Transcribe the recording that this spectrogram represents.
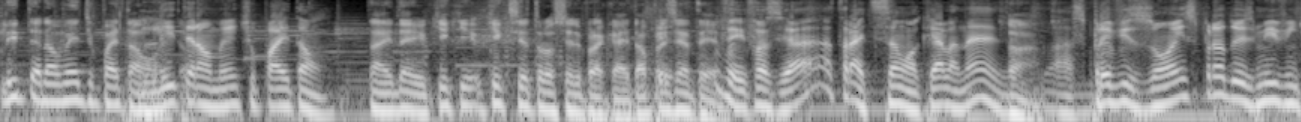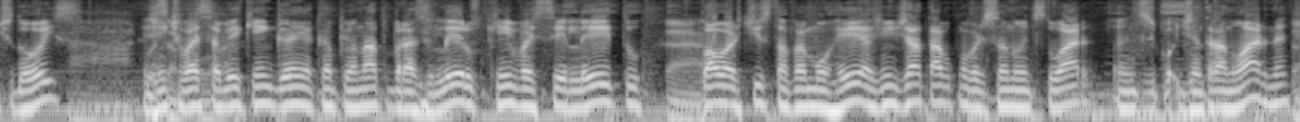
Literalmente o pai on. Então. Literalmente então. o pai tá e daí, o que que, o que, que você trouxe ele pra cá? Então apresenta ele. Veio fazer a tradição aquela, né? Tá. As previsões pra 2022. Ah, a gente vai boa. saber quem ganha campeonato brasileiro, quem vai ser eleito, tá. qual artista vai morrer. A gente já tava conversando antes do ar, antes de, de entrar no ar, né? Tá.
